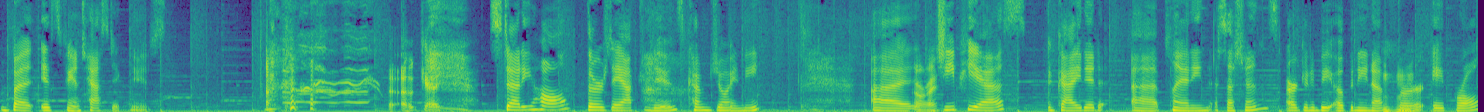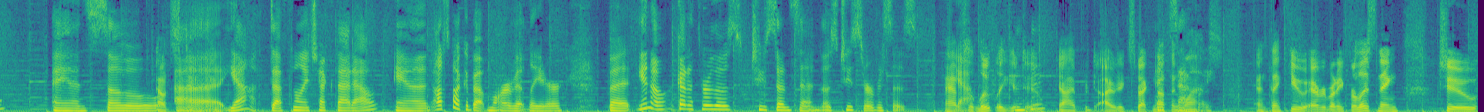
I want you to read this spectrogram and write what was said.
but it's fantastic news. okay. Study hall Thursday afternoons. Come join me. Uh, All right. GPS guided uh, planning sessions are going to be opening up Mhm. for April. And so, uh, yeah, definitely check that out. And I'll talk about more of it later. But, you know, I got to throw those two cents in, those two services. Absolutely, you do. Yeah, I, would- I would expect nothing Exactly. less. And thank you, everybody, for listening to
